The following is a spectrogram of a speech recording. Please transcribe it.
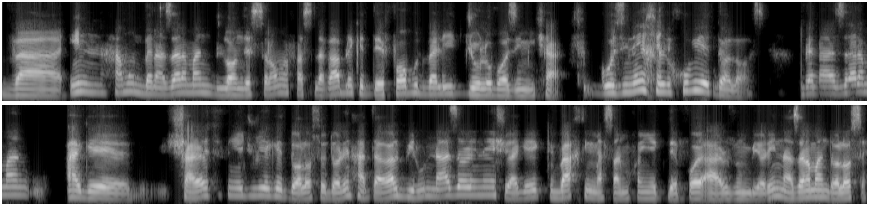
و این همون به نظر من لاندسترام فصل قبل که دفاع بود ولی جلو بازی می‌کرد. گزینه خیلی خوبی دالاس. به نظر من اگه شرایطتون یه جوریه که دالاس رو دارین حداقل بیرون نذارینش یا اگه یک وقتی مثلا می‌خواین یک دفاع ارزون بیارین نظر من دالاسه.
